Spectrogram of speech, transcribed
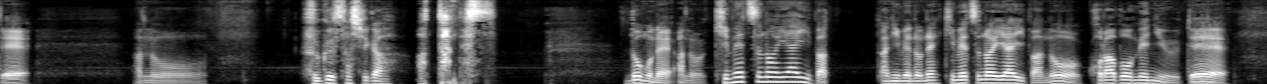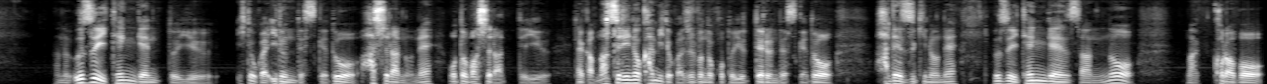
て、あの、ふぐ刺しがあったんです。どうもね、あの、鬼滅の刃、アニメのね、鬼滅の刃のコラボメニューで、あの、うずい天元という人がいるんですけど、柱のね、音柱っていう、なんか祭りの神とか自分のこと言ってるんですけど、派手好きのね、うずい天元さんの、まあ、コラボ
